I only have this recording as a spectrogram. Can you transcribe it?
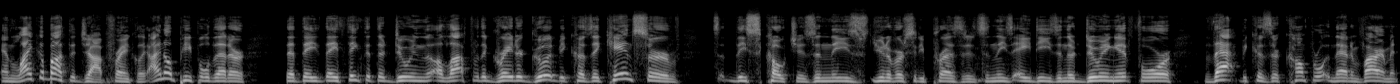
and like about the job. Frankly, I know people that are that they they think that they're doing a lot for the greater good because they can serve these coaches and these university presidents and these ads and they're doing it for that because they're comfortable in that environment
